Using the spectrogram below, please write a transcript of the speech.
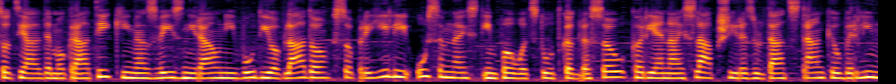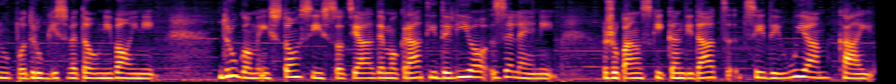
Socialdemokrati, ki na zvezdni ravni vodijo vlado, so prejeli 18,5 odstotka glasov, kar je najslabši rezultat stranke v Berlinu po drugi svetovni vojni. Drugo mesto si socialdemokrati delijo zeleni. Županski kandidat CDU-ja Kaj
